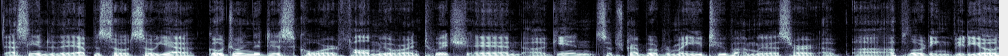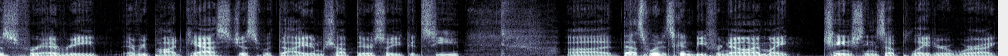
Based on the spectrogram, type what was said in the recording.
That's the end of the episode. So yeah, go join the Discord. Follow me over on Twitch, and again, subscribe over to my YouTube. I'm going to start uh, uh, uploading videos for every every podcast, just with the item shop there, so you could see. that's what it's going to be for now. I might change things up later where I,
